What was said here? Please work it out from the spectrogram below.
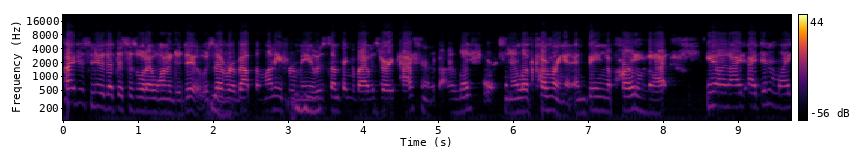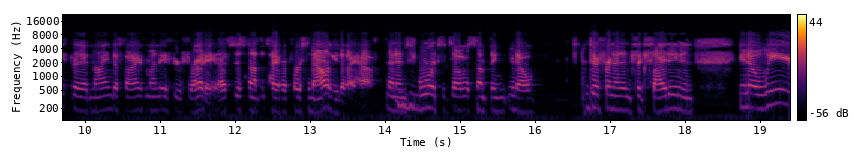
I just knew that this is what I wanted to do. It was never about the money for me. It was something that I was very passionate about. I love sports and I love covering it and being a part of that. You know, and I, I didn't like the nine to five Monday through Friday. That's just not the type of personality that I have. And in mm-hmm. sports, it's always something, you know, different and it's exciting and you know we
